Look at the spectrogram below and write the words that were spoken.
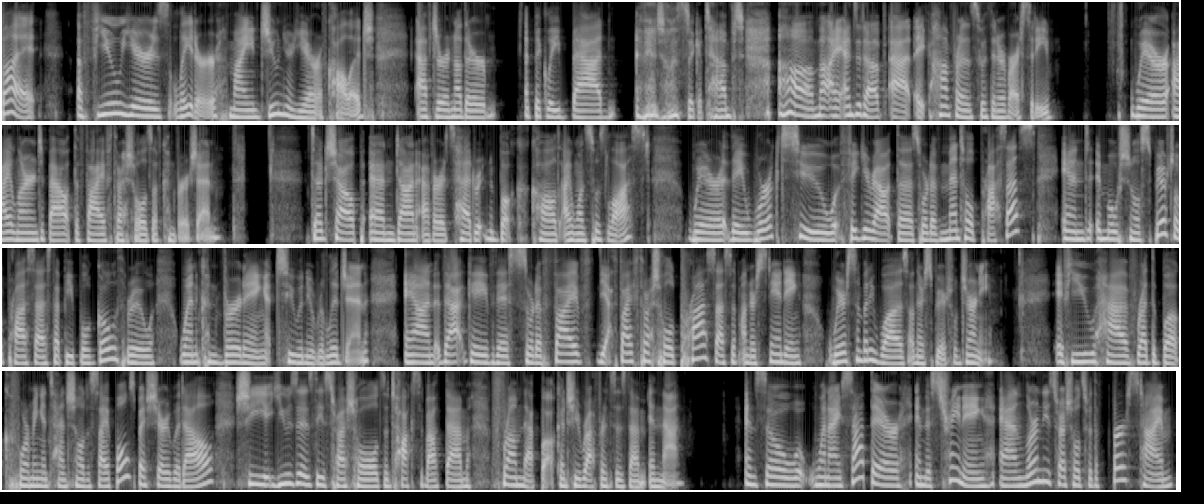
But a few years later, my junior year of college, after another epically bad evangelistic attempt, um, I ended up at a conference with InterVarsity where I learned about the five thresholds of conversion. Doug Schaupp and Don Everts had written a book called I Once Was Lost, where they worked to figure out the sort of mental process and emotional spiritual process that people go through when converting to a new religion. And that gave this sort of five, yeah, five threshold process of understanding where somebody was on their spiritual journey. If you have read the book Forming Intentional Disciples by Sherry Weddell, she uses these thresholds and talks about them from that book, and she references them in that. And so when I sat there in this training and learned these thresholds for the first time,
